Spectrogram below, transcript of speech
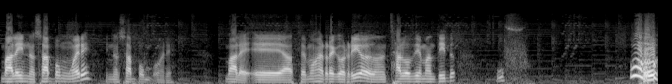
Vale, Hipnosapo muere. Hipnosapo muere. Vale, eh, hacemos el recorrido. ¿Dónde están los diamantitos? Uf. ¡Uh!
